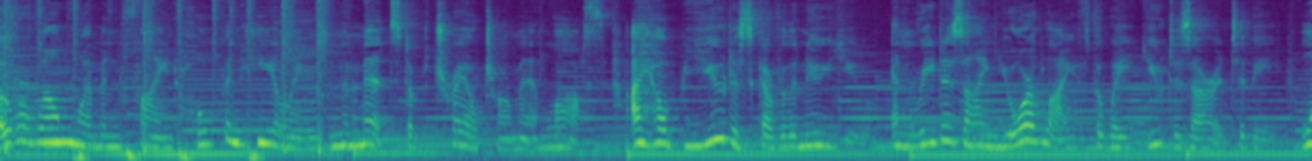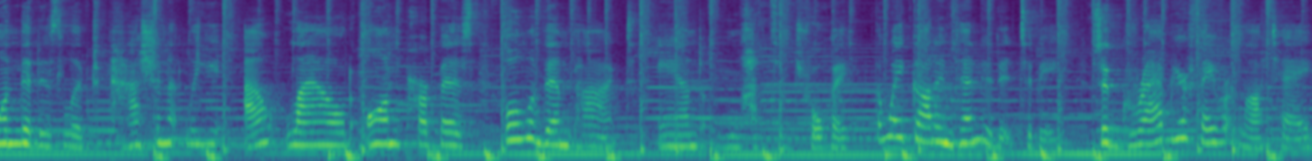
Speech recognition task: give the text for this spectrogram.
overwhelmed women find hope and healing in the midst of betrayal, trauma, and loss. I help you discover the new you and redesign your life the way you desire it to be one that is lived passionately, out loud, on purpose, full of impact, and lots of joy, the way God intended it to be. So grab your favorite latte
